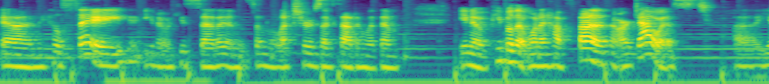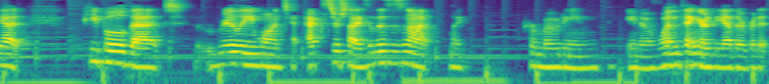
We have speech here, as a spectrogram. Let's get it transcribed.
And he'll say, you know, he's said in some of the lectures I've sat in with him, you know, people that want to have fun are Taoist, uh, yet people that really want to exercise, and this is not like promoting, you know, one thing or the other, but it,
